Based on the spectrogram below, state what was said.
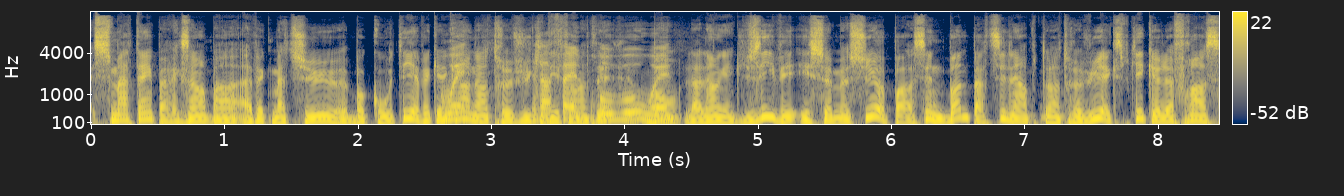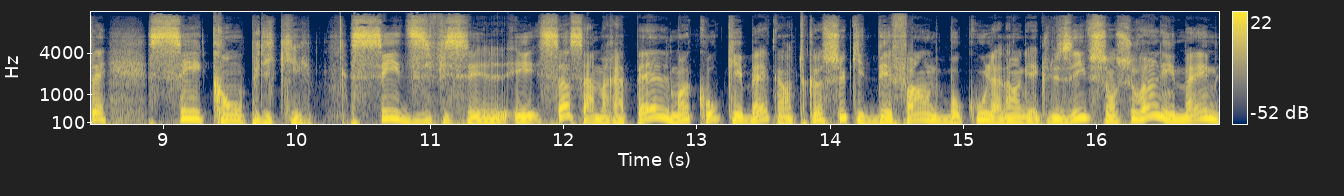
ce matin, par exemple, en- avec Mathieu Bocoté, avec quelqu'un Ouais. en entrevue qui Raphaël défendait Provost, bon, la langue inclusive, et, et ce monsieur a passé une bonne partie de l'entrevue à expliquer que le français, c'est compliqué, c'est difficile. Et ça, ça me rappelle, moi, qu'au Québec, en tout cas, ceux qui défendent beaucoup la langue inclusive sont souvent les mêmes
